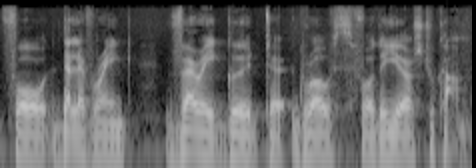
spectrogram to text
for delivering very good uh, growth for the years to come.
